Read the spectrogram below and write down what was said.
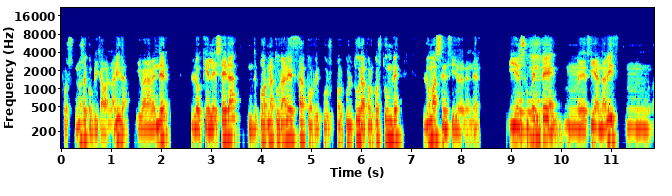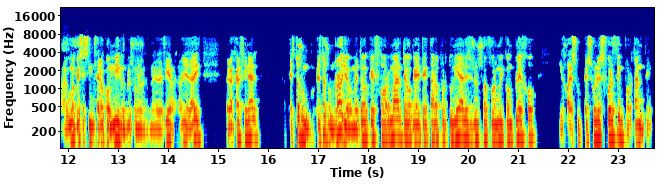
Pues no se complicaban la vida. Iban a vender lo que les era, por naturaleza, por, por cultura, por costumbre, lo más sencillo de vender. Y en su mente me decían, David, mm, alguno que se sinceró conmigo, incluso me, decía, oye, David, pero es que al final esto es, un, esto es un rollo, me tengo que formar, tengo que detectar oportunidades, es un software muy complejo y es, es, un esfuerzo importante.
